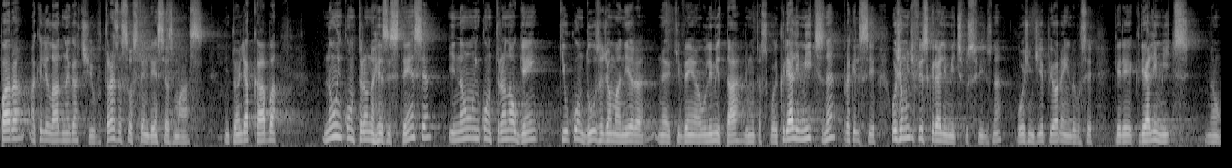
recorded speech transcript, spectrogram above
para aquele lado negativo, traz as suas tendências más. Então ele acaba não encontrando resistência e não encontrando alguém que o conduza de uma maneira né, que venha o limitar de muitas coisas, criar limites, né, para aquele ser. Hoje é muito difícil criar limites para os filhos, né? Hoje em dia é pior ainda você querer criar limites. Não,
